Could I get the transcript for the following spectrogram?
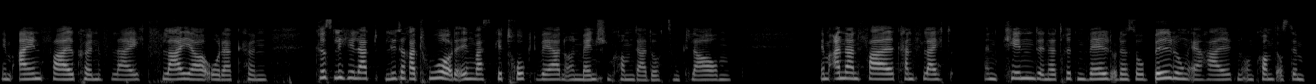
Im einen Fall können vielleicht Flyer oder können christliche Literatur oder irgendwas gedruckt werden und Menschen kommen dadurch zum Glauben. Im anderen Fall kann vielleicht ein Kind in der dritten Welt oder so Bildung erhalten und kommt aus dem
